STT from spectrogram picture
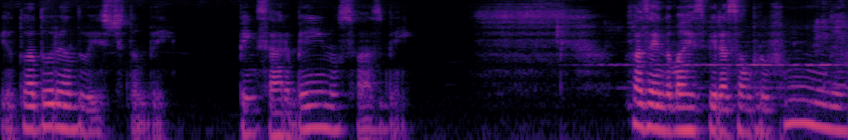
Eu estou adorando este também. Pensar bem nos faz bem. Fazendo uma respiração profunda.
